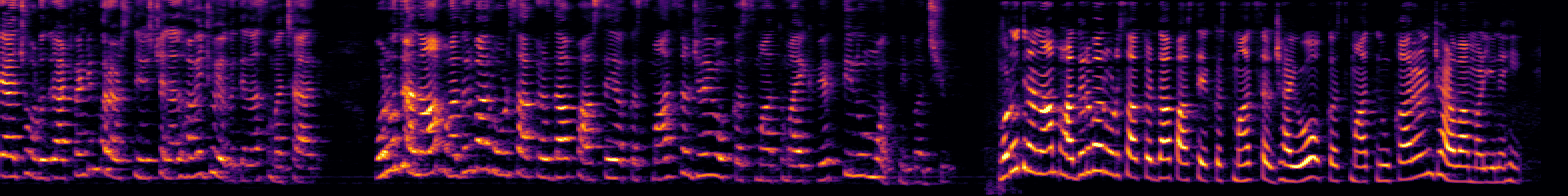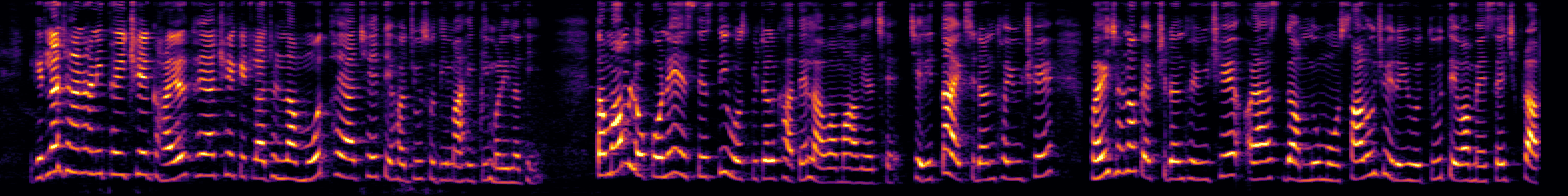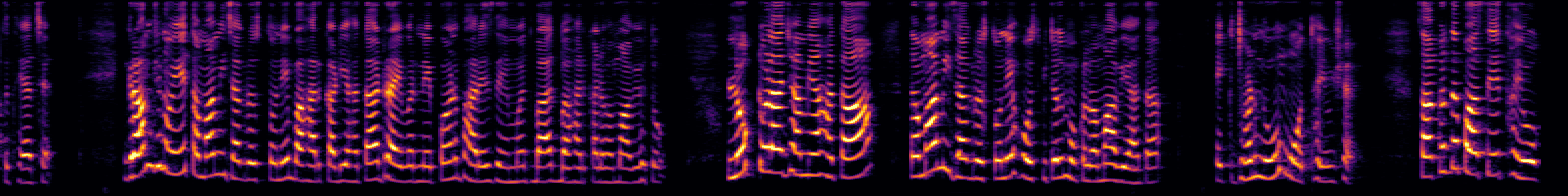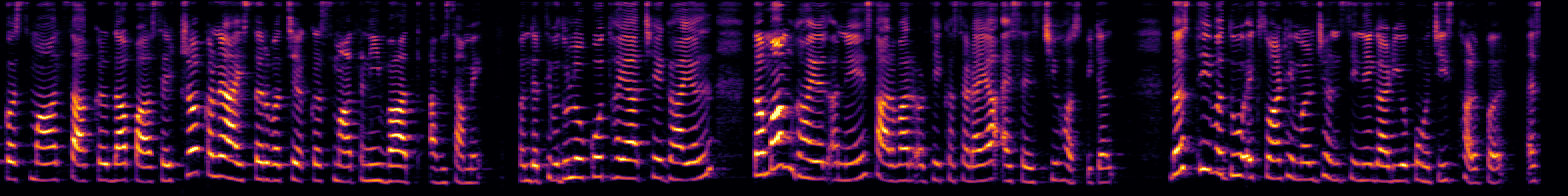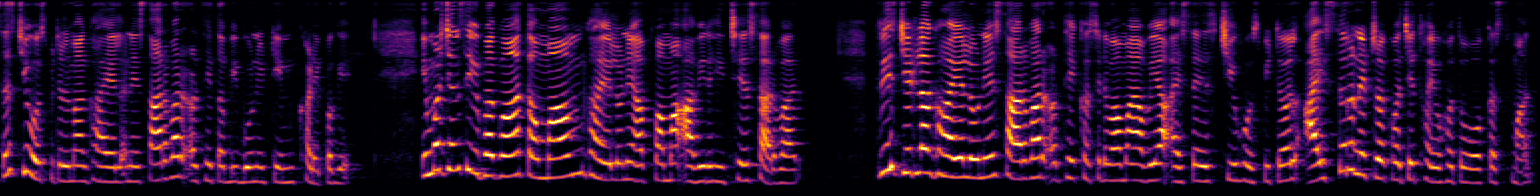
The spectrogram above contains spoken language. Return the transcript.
રહ્યા છો Vadodara twenty four hours news channel હવે જોઈએ અગત્યના સમાચાર. વડોદરાના ભાદરવા રોડ સાકરદા પાસે અકસ્માત સર્જાયો. અકસ્માતમાં એક વ્યક્તિનું મોત નીપજ્યું. વડોદરાના ભાદરવા રોડ સાકરદા પાસે અકસ્માત સર્જાયો. અકસ્માતનું કારણ જાણવા મળ્યું નહીં. કેટલા જાનહાનિ થઈ છે, ઘાયલ થયા છે, કેટલા જણના મોત થયા છે તે હજુ સુધી માહિતી મળી નથી. તમામ લોકોને એસએસસી હોસ્પિટલ ખાતે લાવવામાં આવ્યા છે. જે રીતના એક્સિડન્ટ થયું છે, ભયજનક એક્સિડન્ટ થયું છે, અડાસ ગામનું મોસાળું જઈ રહ્યું હતું તેવા મેસેજ પ્રાપ્ત થયા છે. ગ્રામજનોએ તમામ ઇજાગ્રસ્તોને બહાર કાઢ્યા હતા, ડ્રાઈવરને પણ ભારે જહેમત બાદ બહાર કાઢવામાં આવ્યો હતો. લોકટોળા જામ્યા હતા, તમામ ઇજાગ્રસ્તોને હોસ્પિટલ મોકલવામાં આવ્યા હતા. એક જણનું મોત થયું છે. સાકરદા પાસે થયો અકસ્માત. સાકરદા પાસે ટ્રક અને આઈસર વચ્ચે અકસ્માતની વાત આવી સામે. પંદરથી વધુ લોકો થયા છે ઘાયલ. તમામ ઘાયલ અને સારવાર અર્થે ખસેડાયા એસએસજી હોસ્પિટલ. દસથી વધુ એકસો આઠ ઇમરજન્સીને ગાડીઓ પહોંચી સ્થળ પર. એસએસજી હોસ્પિટલમાં ઘાયલ અને સારવાર અર્થે તબીબોની ટીમ ખડે પગે. ઇમરજન્સી વિભાગમાં તમામ ઘાયલોને આપવામાં આવી રહી છે સારવાર. ત્રીસ જેટલા ઘાયલોને સારવાર અર્થે ખસેડવામાં આવ્યા. એસએસજી હોસ્પિટલ, આઈસર અને ટ્રક વચ્ચે થયો હતો અકસ્માત.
